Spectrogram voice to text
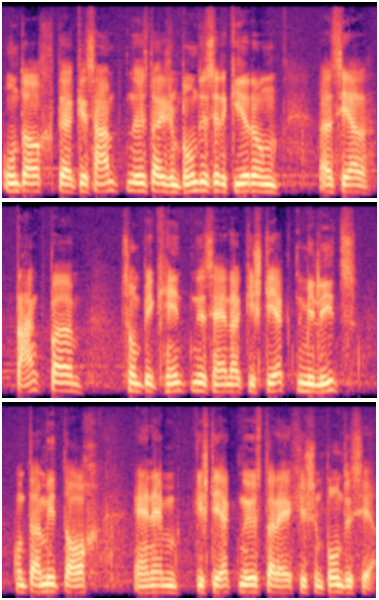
und auch der gesamten österreichischen Bundesregierung äh, sehr dankbar zum Bekenntnis einer gestärkten Miliz und damit auch einem gestärkten österreichischen Bundesheer.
